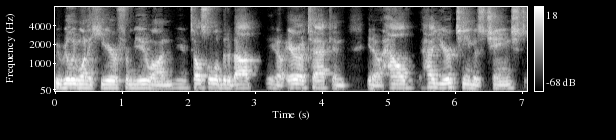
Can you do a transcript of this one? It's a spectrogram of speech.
we really want to hear from you on. You know, tell us a little bit about you know Aerotek and you know how how your team has changed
